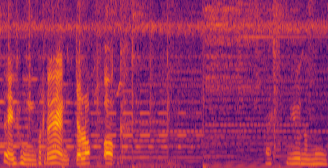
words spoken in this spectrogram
ใส่ถุงแรงจะล็อกออกไปอยู่น้ำมูก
